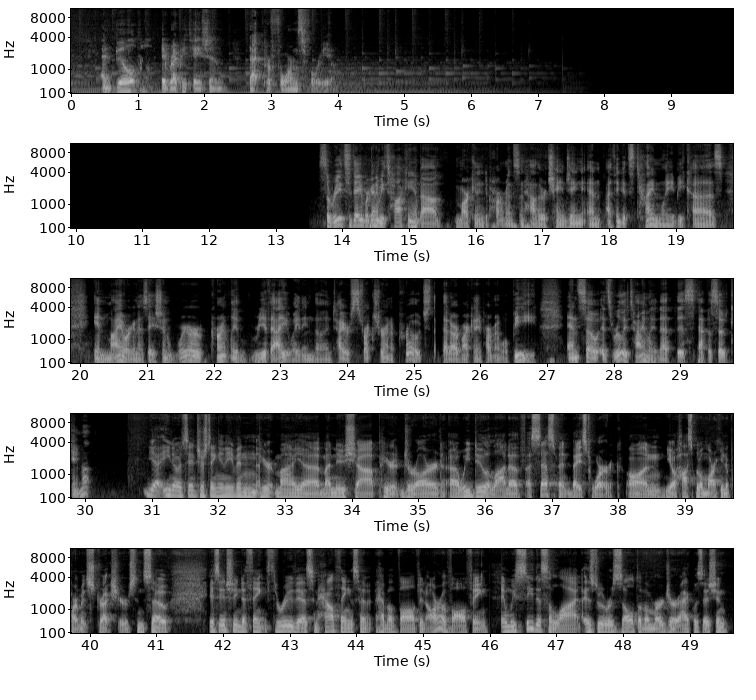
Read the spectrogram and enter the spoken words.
and build a reputation that performs for you. So, Reed, today we're going to be talking about marketing departments and how they're changing. And I think it's timely because in my organization, we're currently reevaluating the entire structure and approach that our marketing department will be. And so it's really timely that this episode came up. Yeah, you know it's interesting, and even here at my uh, my new shop here at Gerard, uh, we do a lot of assessment based work on you know hospital marketing department structures, and so it's interesting to think through this and how things have, have evolved and are evolving, and we see this a lot as a result of a merger or acquisition.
